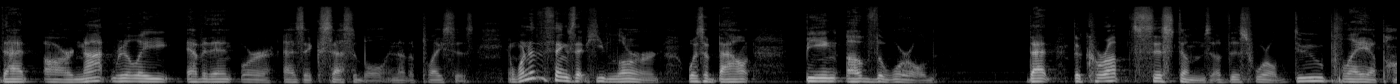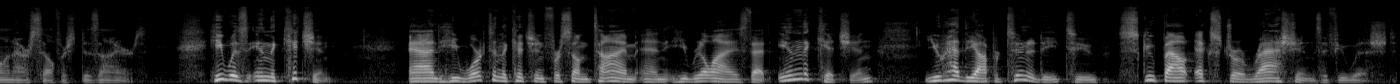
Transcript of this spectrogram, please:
that are not really evident or as accessible in other places. And one of the things that he learned was about being of the world, that the corrupt systems of this world do play upon our selfish desires. He was in the kitchen and he worked in the kitchen for some time and he realized that in the kitchen, you had the opportunity to scoop out extra rations if you wished.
